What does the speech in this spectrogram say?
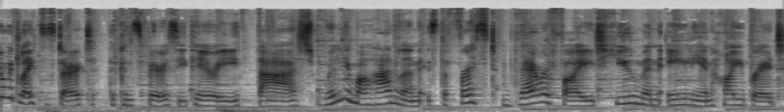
would like to start the conspiracy theory that William O'Hanlon is the first verified human alien hybrid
